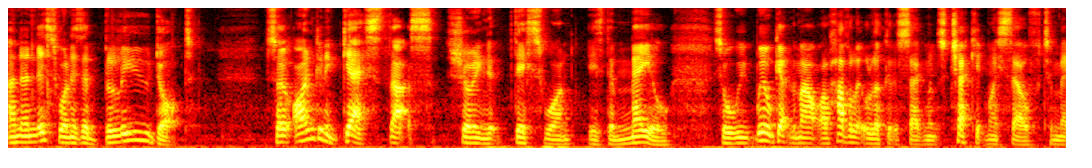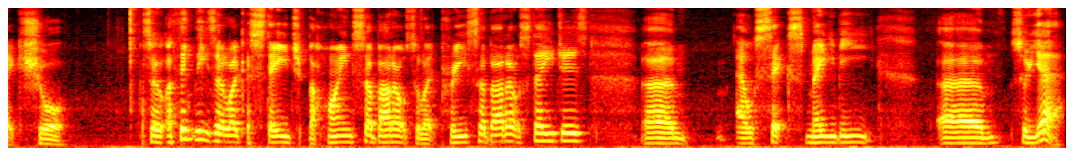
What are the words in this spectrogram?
and then this one is a blue dot. So I'm going to guess that's showing that this one is the male. So we will get them out. I'll have a little look at the segments, check it myself to make sure. So I think these are like a stage behind sub-adult, so like pre-sub-adult stages. Um, L6 maybe. Um, so yeah.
